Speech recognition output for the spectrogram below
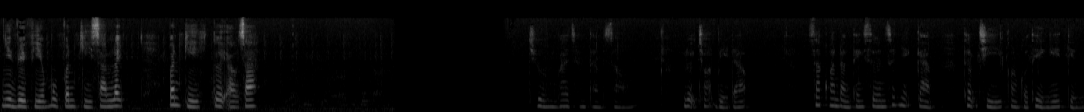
Nhìn về phía Mục Vân Kỳ ra lệnh. Vân Kỳ cười ảo ra. Chương 386 Lựa chọn bể đạo. Giác quan đằng Thanh Sơn rất nhạy cảm Thậm chí còn có thể nghe tiếng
